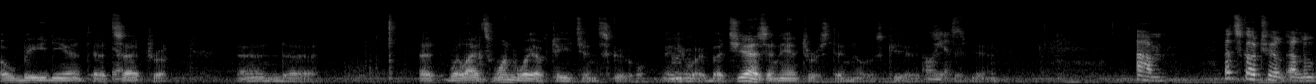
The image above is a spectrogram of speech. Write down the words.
obedient, etc. And uh, that, well, that's one way of teaching school, anyway. But she has an interest in those kids. Mm-hmm. Oh, yes. Yeah. Um, let's go to a,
